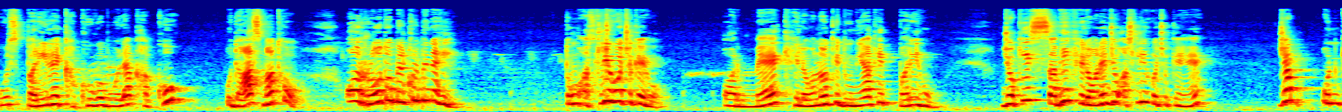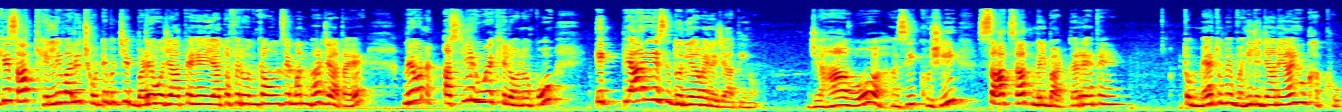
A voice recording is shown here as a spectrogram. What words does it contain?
उस परी ने खक्खू को बोला खक्खू उदास मत हो। और रो तो बिल्कुल भी नहीं। तुम असली हो चुके हो, और मैं खिलौनों की दुनिया की परी हूँ, जो कि सभी खिलौने जो असली हो चुके हैं, जब उनके साथ खेलने वाले छोटे बच्चे बड़े हो जाते हैं, या तो फिर उनका उनसे मन भर जाता है, मैं उन असली हुए खिलौनों को एक प्यारी सी दुनिया में ले जाती हूँ, जहाँ वो हँसी खुशी साथ साथ मिल बांट कर रहते हैं। तो मैं तुम्हें वहीं ले जाने आई हूँ, खक्खू।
